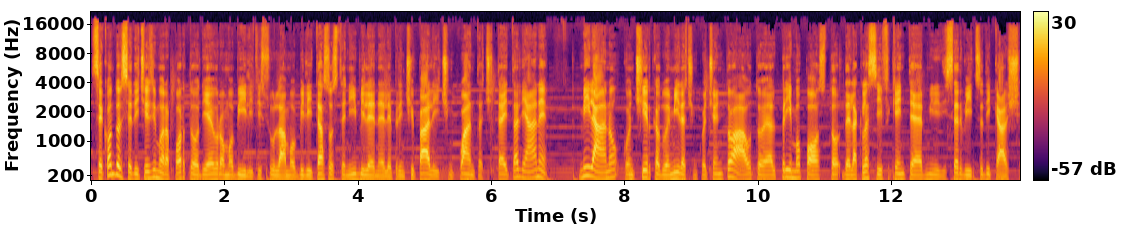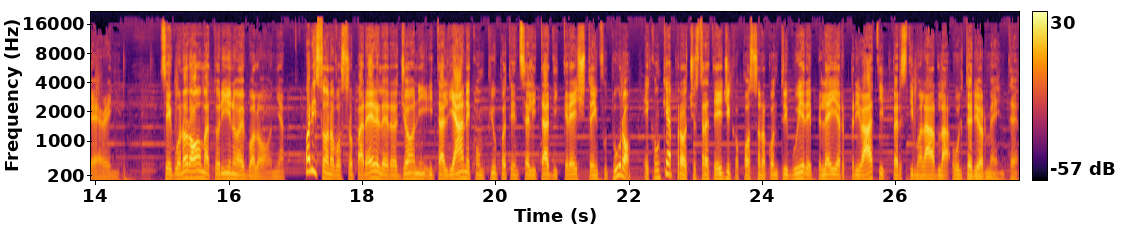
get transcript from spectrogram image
Secondo il sedicesimo rapporto di Euromobility sulla mobilità sostenibile nelle principali 50 città italiane, Milano, con circa 2500 auto, è al primo posto della classifica in termini di servizio di car sharing. Seguono Roma, Torino e Bologna. Quali sono a vostro parere le ragioni italiane con più potenzialità di crescita in futuro e con che approccio strategico possono contribuire i player privati per stimolarla ulteriormente?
